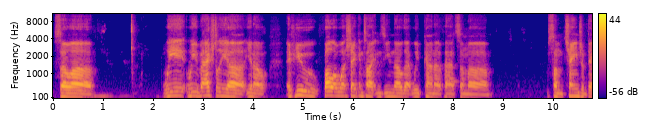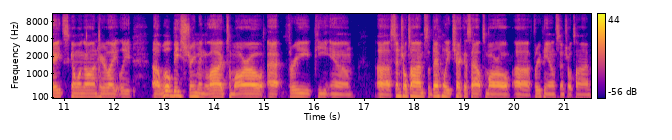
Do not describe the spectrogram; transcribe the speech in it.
So uh we we've actually uh you know if you follow what Shaking Titans, you know that we've kind of had some uh, some change of dates going on here lately. Uh, we'll be streaming live tomorrow at 3 p.m. Uh, Central Time, so definitely check us out tomorrow, uh, 3 p.m. Central Time.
